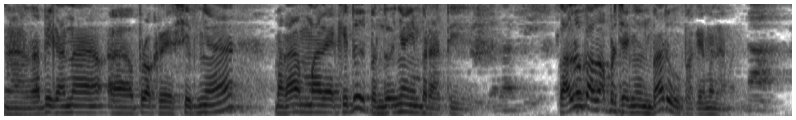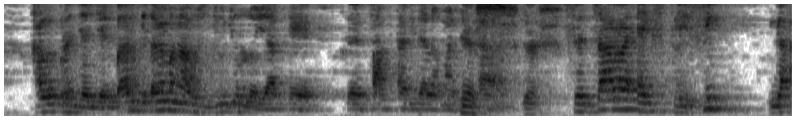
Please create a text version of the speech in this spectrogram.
Nah, tapi karena uh, progresifnya, maka Maliaki itu bentuknya imperatif. Lalu kalau perjanjian baru bagaimana? Nah, kalau perjanjian baru kita memang harus jujur loh ya ke ke fakta di dalam Alkitab. Yes, yes. Secara eksplisit nggak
